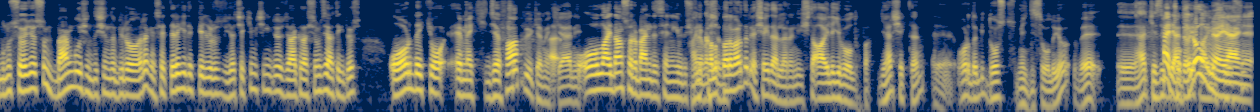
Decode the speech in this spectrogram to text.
bunu söylüyorsun. Ben bu işin dışında biri olarak setlere gidip geliyoruz. Ya çekim için gidiyoruz ya arkadaşlarımızı ziyarete gidiyoruz. Oradaki o emek, cefa. Çok büyük emek yani. O olaydan sonra ben de senin gibi düşünmeye Hani başladım. vardır ya şey derler hani işte aile gibi olduk falan. Gerçekten e, orada bir dost meclisi oluyor ve e, herkesle Her yerde şey öyle olmuyor yani.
